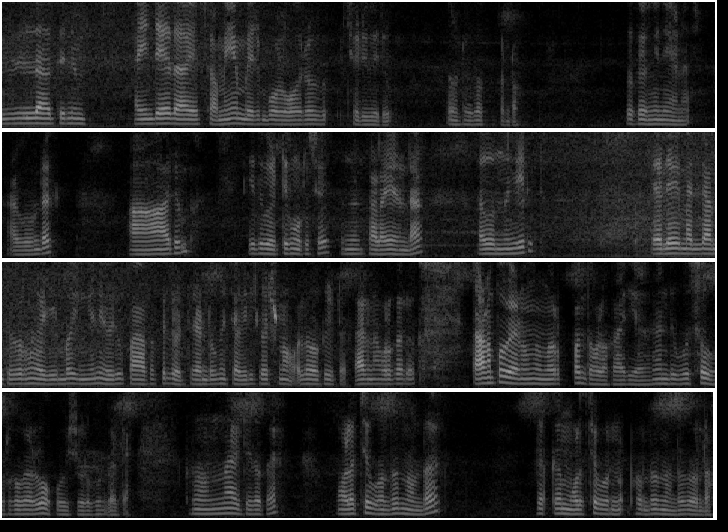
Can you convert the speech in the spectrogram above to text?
എല്ലാത്തിനും അതിന്റേതായ സമയം വരുമ്പോൾ ഓരോ ചെടി വരും. അതുകൊണ്ട് ഇതൊക്കെ കണ്ടോ? ഇതൊക്കെ എങ്ങനെയാണ്? അതുകൊണ്ട് ആരും ഇത് വെട്ടിമുറിച്ച് ഒന്നും കളയണ്ട. അതൊന്നെങ്കിൽ ഇലയും എല്ലാം തീർന്നു കഴിയുമ്പോൾ ഇങ്ങനെ ഒരു പാത്രത്തിലിട്ട് രണ്ട് മൂന്ന് ചകിരി കഷ്ണോ വല്ലതും ഒക്കെ ഇട്ട്. കാരണം അവർക്കൊരു തണുപ്പ് വേണമെന്ന് നിർബന്ധമുള്ള കാര്യമാണ്. ഞാൻ ദിവസവും അവർക്ക് വെള്ളമൊക്കെ ഒഴിച്ചു കൊടുക്കുന്നതല്ലേ അപ്പോൾ നന്നായിട്ട് ഇതൊക്കെ മുളച്ച് പൊന്തുന്നുണ്ട്. ഇതൊക്കെ മുളച്ച് പൊന്തുന്നുണ്ട് ഇതുകൊണ്ടോ.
